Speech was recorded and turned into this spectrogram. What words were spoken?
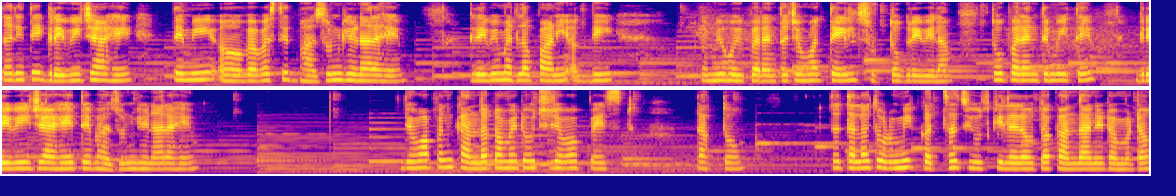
तर इथे ग्रेव्ही जे आहे ते मी व्यवस्थित भाजून घेणार आहे. ग्रेव्हीमधलं पाणी अगदी कमी होईपर्यंत जेव्हा तेल सुटतो ग्रेव्हीला तोपर्यंत मी इथे ग्रेव्ही जे आहे ते भाजून घेणार आहे. जेव्हा आपण कांदा टोमॅटोची जेव्हा पेस्ट टाकतो तर त्याला थोडं मी कच्चाच यूज केलेला होता कांदा आणि टोमॅटो.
